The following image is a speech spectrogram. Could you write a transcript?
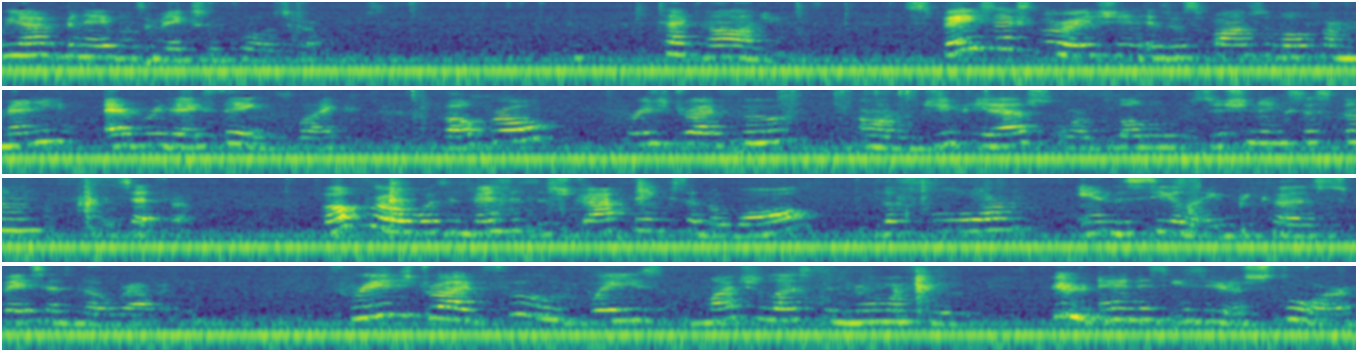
we have been able to make some cool discoveries. Technology. Space exploration is responsible for many everyday things like Velcro, freeze-dried food, um, GPS or global positioning system, etc. Velcro was invented to strap things to the wall, the floor, and the ceiling because space has no gravity. Freeze-dried food weighs much less than normal food and is easier to store,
